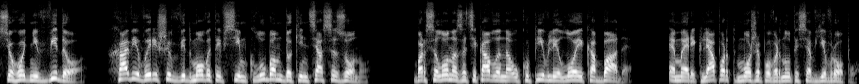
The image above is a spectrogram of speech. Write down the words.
Сьогодні в відео Хаві вирішив відмовити всім клубам до кінця сезону. Барселона зацікавлена у купівлі Лоїка Баде. Емерік Ляпорт може повернутися в Європу.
